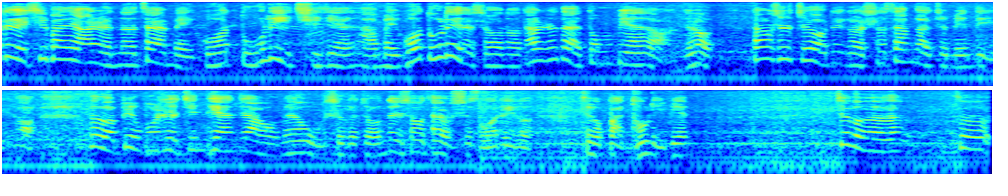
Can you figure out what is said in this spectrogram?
他这个西班牙人呢，在美国独立期间啊，美国独立的时候呢，他是在东边啊，只有当时只有这个十三个殖民地啊，那个并不是今天这样，我们有五十个州，那时候才有十国这个这个版图里边，这个这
